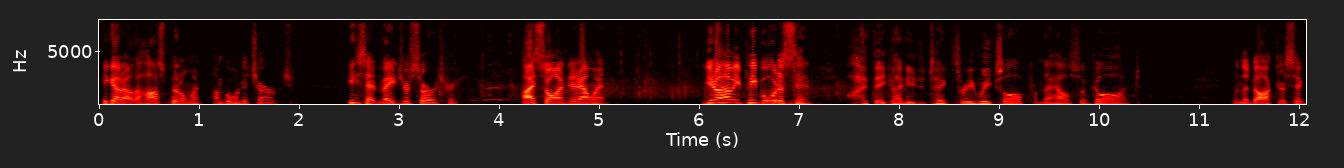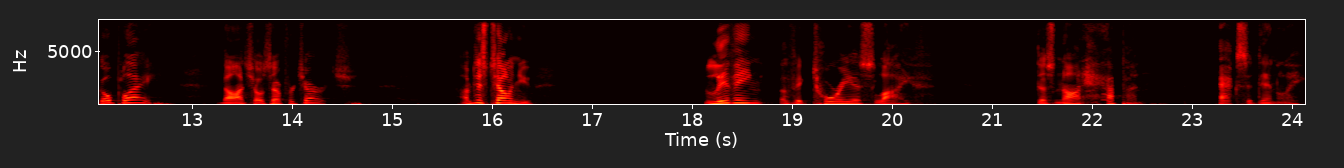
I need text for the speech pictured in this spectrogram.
He got out of the hospital and went, I'm going to church. He just had major surgery. I saw him today. I went, You know how many people would have said, I think I need to take three weeks off from the house of God? When the doctor said, Go play, Don shows up for church. I'm just telling you, living a victorious life does not happen accidentally.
